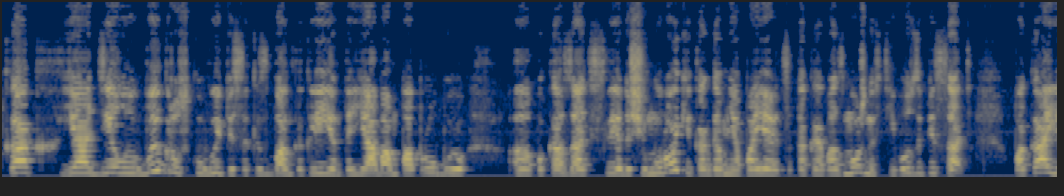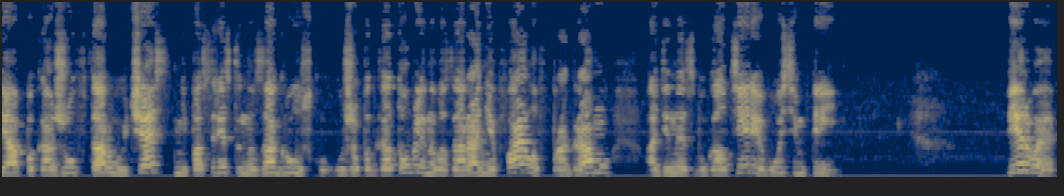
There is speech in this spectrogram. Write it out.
как я делаю выгрузку выписок из банка клиента, я вам попробую а, показать в следующем уроке, когда у меня появится такая возможность его записать. Пока я покажу вторую часть, непосредственно загрузку уже подготовленного заранее файла в программу 1С «Бухгалтерия 8.3». Первое,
